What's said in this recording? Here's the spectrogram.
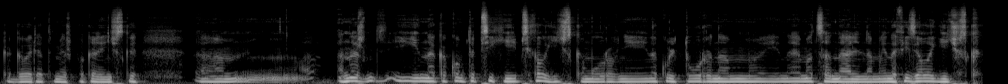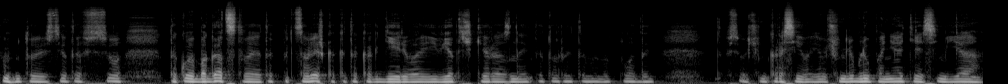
как говорят межпоколенческой, эм, она же и на каком-то психи, психологическом уровне, и на культурном, и на эмоциональном, и на физиологическом. То есть это все такое богатство. Я так представляешь, как это как дерево и веточки разные, которые там идут плоды. Это все очень красиво. Я очень люблю понятие семья,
